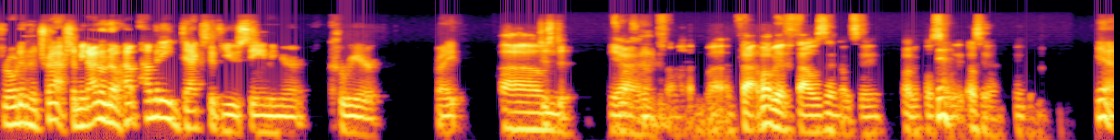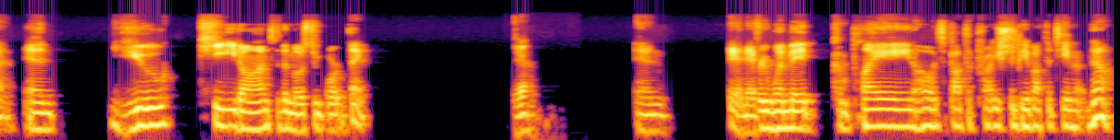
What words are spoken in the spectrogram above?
throw it in the trash. I mean, I don't know. How, how many decks have you seen in your career? Right. Um, just to, yeah, uh, probably a thousand, I would say. Probably close yeah. to, say, yeah. yeah. And you keyed on to the most important thing. Yeah. And and everyone may complain, oh, it's about the price, should be about the team. No,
